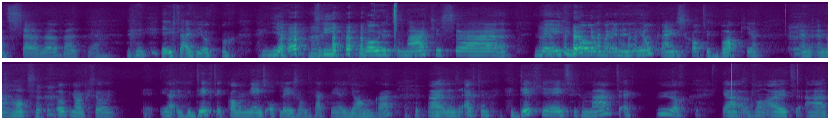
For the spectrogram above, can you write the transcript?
onszelf. En Ja. heeft hij die ook nog hier drie rode tomaatjes eh, meegenomen in een heel klein schattig bakje. En, en dan had ze ook nog zo'n ja, een gedicht. Ik kan hem niet eens oplezen, want dan ga ik weer janken. Maar dat is echt een gedichtje heeft ze gemaakt. Echt puur ja, vanuit haar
